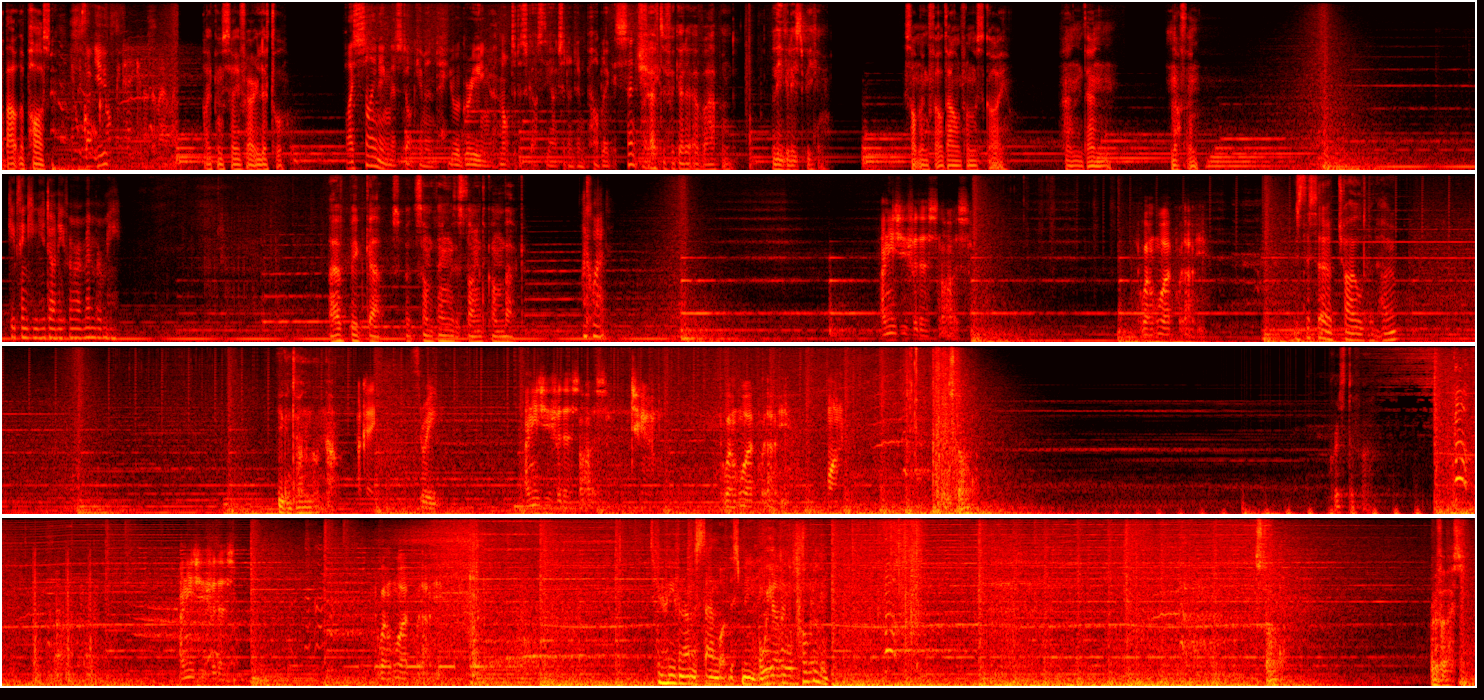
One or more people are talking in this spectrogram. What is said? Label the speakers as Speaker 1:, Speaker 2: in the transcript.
Speaker 1: About the past,
Speaker 2: Is that you?
Speaker 1: I can say very little.
Speaker 3: By signing this document, you're agreeing not to discuss the accident in public. Essentially,
Speaker 1: I have to forget it ever happened, legally speaking. Something fell down from the sky, and then nothing.
Speaker 4: Keep thinking you don't even remember me.
Speaker 1: I have big gaps, but some things are starting to come back.
Speaker 4: Like what?
Speaker 1: I need you for this, Naz. It won't work without you.
Speaker 5: Is this a childhood home?
Speaker 1: You can tell them all now.
Speaker 6: Okay. Three.
Speaker 1: I need you for this, Naz. Two. It won't work without you.
Speaker 6: One.
Speaker 1: Christopher.
Speaker 2: Go!
Speaker 1: I need you for this. It won't work without you.
Speaker 5: Do you even understand what this means?
Speaker 1: Are we having a problem? Stop. Reverse.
